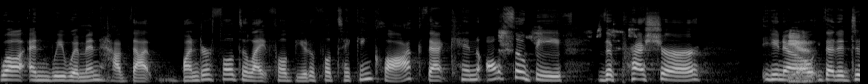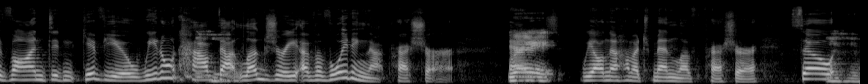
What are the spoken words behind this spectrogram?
Well, and we women have that wonderful, delightful, beautiful ticking clock that can also be the pressure you know, yeah. that a DeVon didn't give you. We don't have mm-hmm. that luxury of avoiding that pressure. Right. And we all know how much men love pressure. So mm-hmm.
